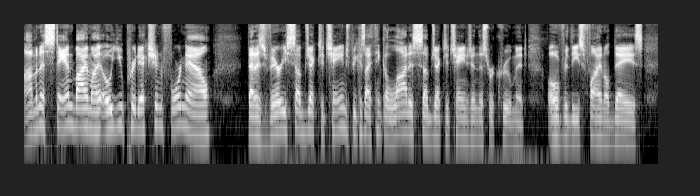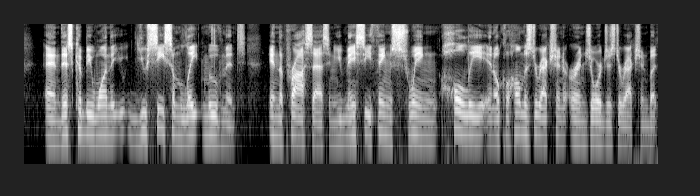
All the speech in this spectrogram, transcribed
I'm going to stand by my OU prediction for now. That is very subject to change because I think a lot is subject to change in this recruitment over these final days. And this could be one that you, you see some late movement in the process, and you may see things swing wholly in Oklahoma's direction or in Georgia's direction. But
